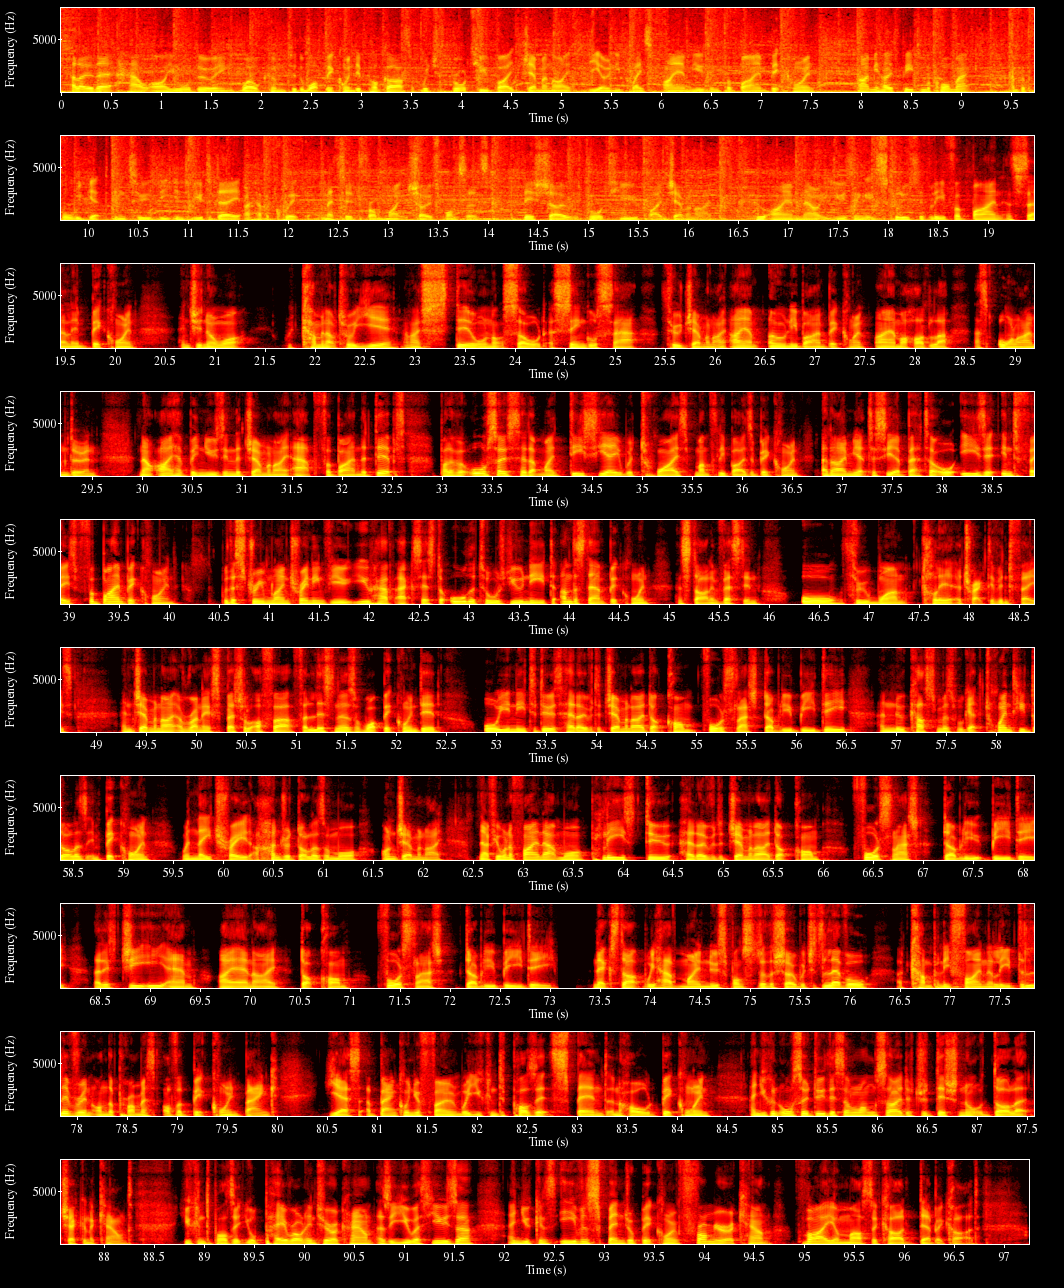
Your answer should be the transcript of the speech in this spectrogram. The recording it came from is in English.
Hello there, how are you all doing? Welcome to the What Bitcoin Did podcast, which is brought to you by Gemini, the only place I am using for buying Bitcoin. I'm your host, Peter McCormack, and before we get into the interview today, I have a quick message from my show sponsors. This show is brought to you by Gemini, who I am now using exclusively for buying and selling Bitcoin. And you know what? We're coming up to a year and I've still not sold a single sat through Gemini. I am only buying Bitcoin. I am a hodler. That's all I'm doing. Now, I have been using the Gemini app for buying the dips, but I've also set up my DCA with twice monthly buys of Bitcoin. And I'm yet to see a better or easier interface for buying Bitcoin. With a streamlined trading view, you have access to all the tools you need to understand Bitcoin and start investing, all through one clear, attractive interface and Gemini are running a special offer for listeners of what Bitcoin did. All you need to do is head over to gemini.com forward slash WBD, and new customers will get $20 in Bitcoin when they trade $100 or more on Gemini. Now, if you want to find out more, please do head over to gemini.com forward slash WBD. That is G E M I N I dot com forward slash WBD. Next up, we have my new sponsor to the show, which is Level, a company finally delivering on the promise of a Bitcoin bank. Yes, a bank on your phone where you can deposit, spend, and hold Bitcoin. And you can also do this alongside a traditional dollar checking account. You can deposit your payroll into your account as a US user, and you can even spend your Bitcoin from your account via your MasterCard debit card.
